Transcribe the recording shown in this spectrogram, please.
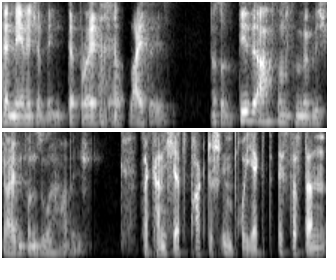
der Manager bin, der Projektleiter ist. Also diese Art von, von Möglichkeiten von Suche habe ich. Da kann ich jetzt praktisch im Projekt, ist das dann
